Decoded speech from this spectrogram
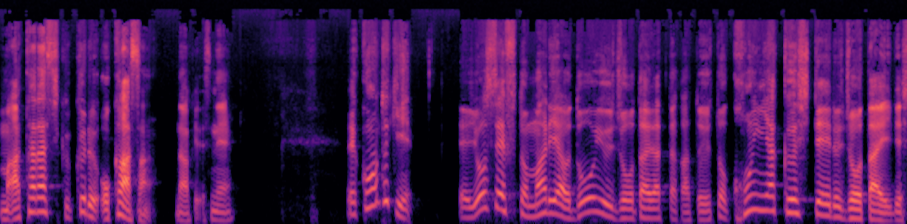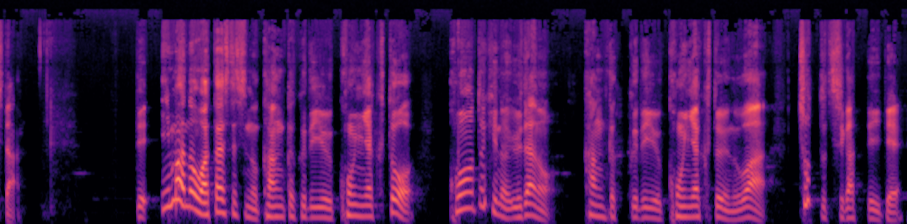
まあ、新しく来るお母さんなわけですね。でこの時ヨセフとマリアはどういう状態だったかというと、婚約している状態でした。で今の私たちの感覚でいう婚約と、この時のユダの感覚でいう婚約というのはちょっと違っていて、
